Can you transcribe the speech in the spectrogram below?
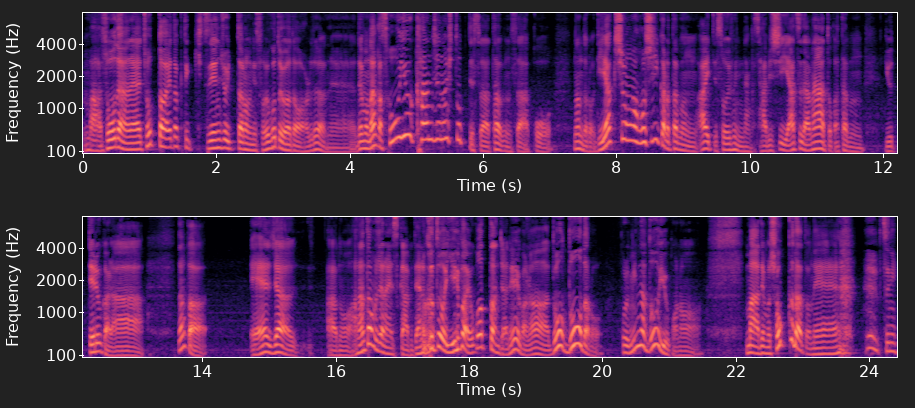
まあそうだよね。ちょっと会いたくて喫煙所行ったのにそういうこと言われたらあれだよね。でもなんかそういう感じの人ってさ、多分さ、こう、なんだろう、リアクションが欲しいから多分、あえてそういう風になんか寂しいやつだなとか多分言ってるから、なんか、えー、じゃあ、あの、あなたもじゃないですかみたいなことを言えばよかったんじゃねえかな。どう、どうだろう？これみんなどう言うかな？まあでもショックだとね、普通に、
